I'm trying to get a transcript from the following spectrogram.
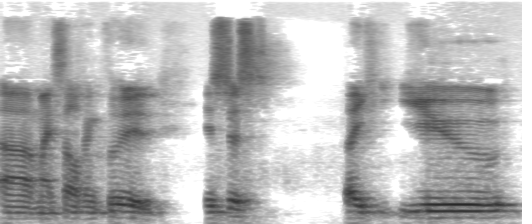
uh, myself included, is just like you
